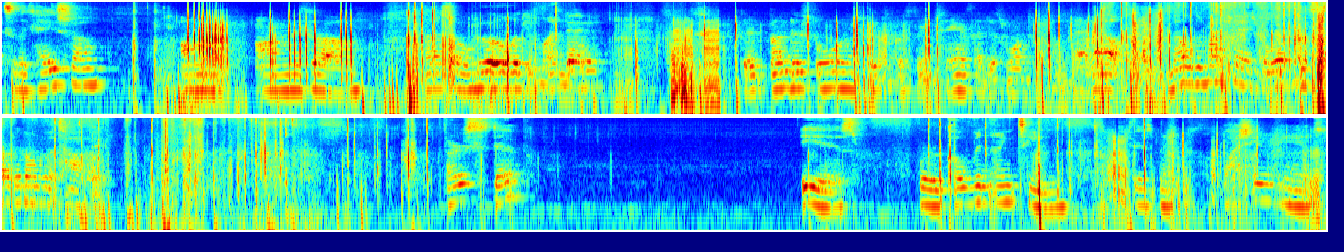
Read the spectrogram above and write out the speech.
K show. Um, um, it's uh, so good looking Monday. There's thunderstorms, 50% chance. I just wanted to point that out. Those are my change, but let's get started on the topic. First step is for COVID 19 is wash your hands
